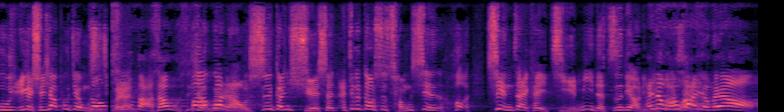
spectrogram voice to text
五一个学校部建五十九个人，法商五十九个人，包括老师跟学生，哎，这个都是从现后现在可以解密的资料里面。哎，那文化有没有？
